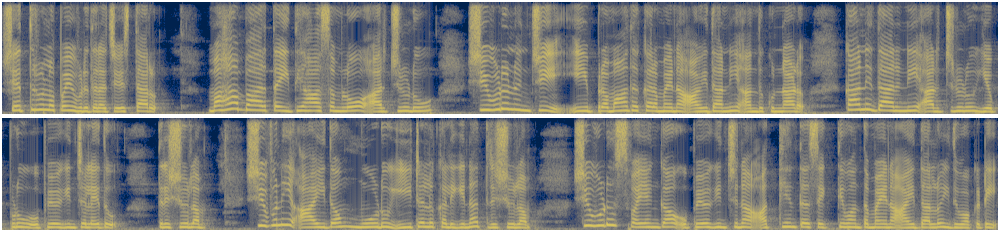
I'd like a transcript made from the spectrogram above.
శత్రువులపై విడుదల చేస్తారు. మహాభారత ఇతిహాసంలో అర్జునుడు శివుడు నుంచి ఈ ప్రమాదకరమైన ఆయుధాన్ని అందుకున్నాడు. కానీ దానిని అర్జునుడు ఎప్పుడూ ఉపయోగించలేదు. త్రిశూలం. శివుని ఆయుధం మూడు ఈటలు కలిగిన త్రిశూలం. శివుడు స్వయంగా ఉపయోగించిన అత్యంత శక్తివంతమైన ఆయుధాల్లో ఇది ఒకటి.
